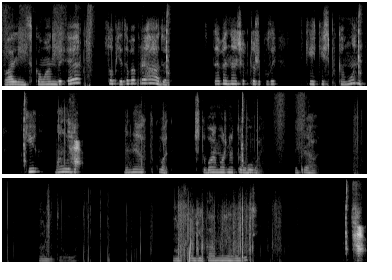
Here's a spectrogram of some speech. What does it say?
Парень з команди R. Стоп, я тебе пригадую. В тебе начебто ж були такі якісь покемони, які мали б мене атакувати. Чи з тобою можна торгувати? Не пригадую. Реально торгувати. Ну що, є камні еволюції? Ха!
